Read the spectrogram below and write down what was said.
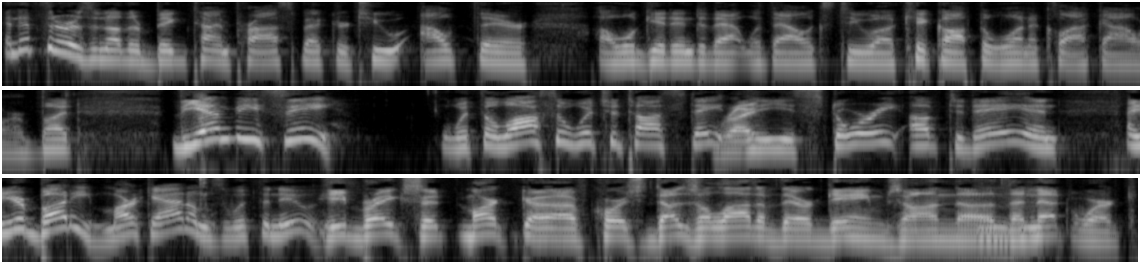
and if there is another big time prospect or two out there, uh, we'll get into that with Alex to uh, kick off the one o'clock hour. But the MVC, with the loss of Wichita State, Right. the story of today, and and your buddy Mark Adams with the news. He breaks it. Mark, uh, of course, does a lot of their games on uh, the network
